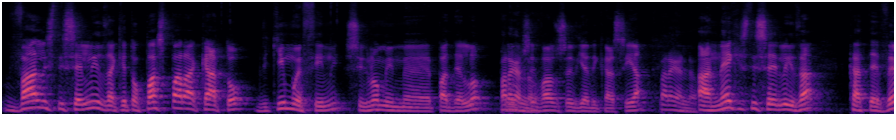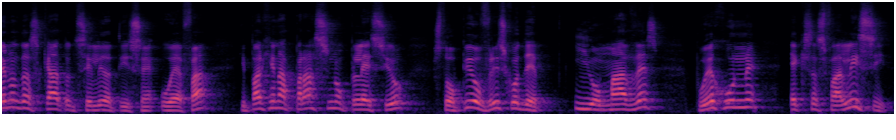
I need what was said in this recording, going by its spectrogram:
βάλεις τη σελίδα και το πας παρακάτω, δική μου ευθύνη, συγγνώμη με παντελό, Παρακαλώ. που σε βάζω σε διαδικασία. Παρακαλώ. Αν έχεις τη σελίδα, κατεβαίνοντας κάτω τη σελίδα της ε, UEFA, υπάρχει ένα πράσινο πλαίσιο στο οποίο βρίσκονται οι ομάδες που έχουν εξασφαλίσει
